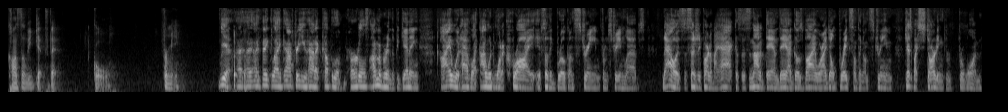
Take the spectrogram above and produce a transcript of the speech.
constantly get to that goal. For me, Yeah, I, I- I think like after you had a couple of hurdles, I remember in the beginning, I would have like I would want to cry if something broke on stream from Streamlabs. Now it's essentially part of my act because this is not a damn day that goes by where I don't break something on stream just by starting for, for one.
